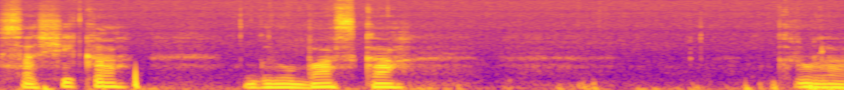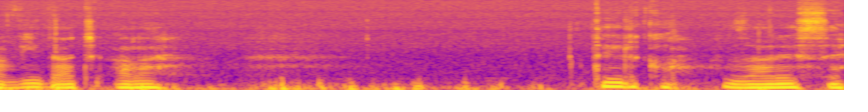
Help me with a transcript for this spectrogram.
sasika, grubaska. Króla widać, ale tylko zarysy.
